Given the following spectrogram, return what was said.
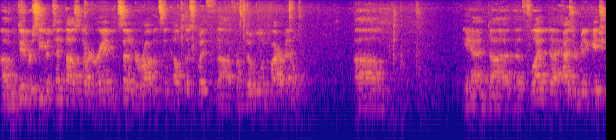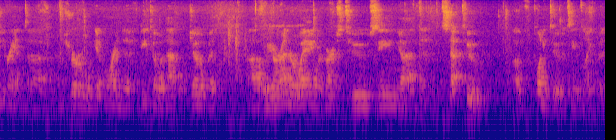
Uh, We did receive a $10,000 grant that Senator Robinson helped us with uh, from Noble Environmental. Um, And uh, the flood uh, hazard mitigation grant, uh, I'm sure we'll get more into detail with that with Joe, but uh, we are underway in regards to seeing the step two of 22, it seems like, but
